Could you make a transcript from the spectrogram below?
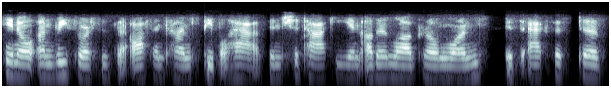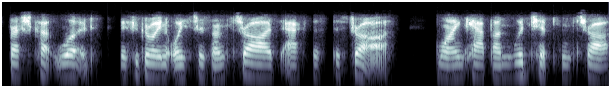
you know, on resources that oftentimes people have. In shiitake and other log grown ones, it's access to fresh cut wood. If you're growing oysters on straw, it's access to straw, wine cap on wood chips and straw,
